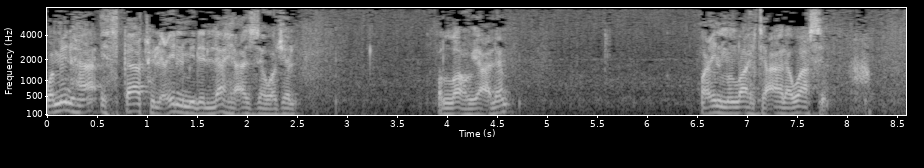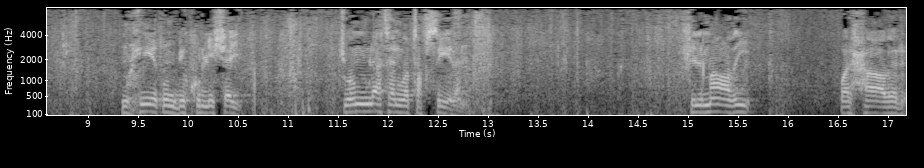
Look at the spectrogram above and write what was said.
ومنها إثبات العلم لله عز وجل. والله يعلم. وعلم الله تعالى واسع. محيط بكل شيء. جملة وتفصيلا. في الماضي والحاضر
